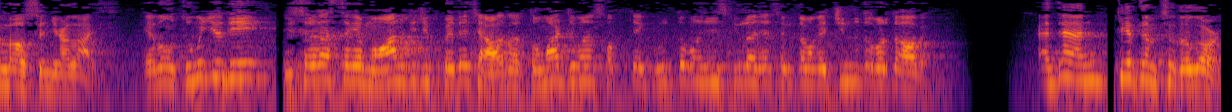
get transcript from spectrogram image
the most in your life. এবং তুমি যদি ঈশ্বরের কাছ থেকে মহান কিছু পেতে চাও তাহলে তোমার জীবনে সবথেকে গুরুত্বপূর্ণ জিনিসগুলো আছে সেগুলো তোমাকে চিহ্নিত করতে হবে And then give them to the Lord.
